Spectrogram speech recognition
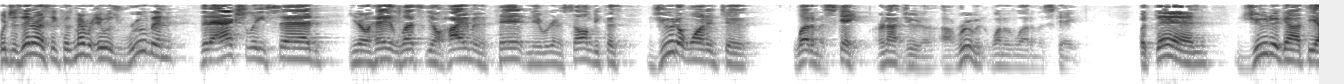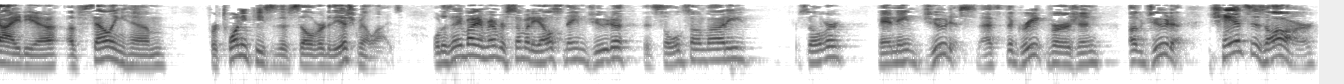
Which is interesting because remember, it was Reuben that actually said, you know, hey, let's, you know, hide him in a pit and they were going to sell him because Judah wanted to let him escape. Or not Judah, uh, Reuben wanted to let him escape. But then Judah got the idea of selling him for 20 pieces of silver to the Ishmaelites. Well, does anybody remember somebody else named Judah that sold somebody for silver? Man named Judas. That's the Greek version of Judah. Chances are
